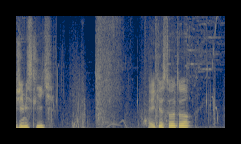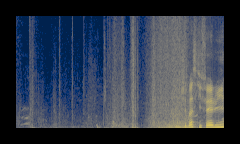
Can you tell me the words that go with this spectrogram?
J'ai mis ce clic. Allez, casse-toi, toi. Je sais pas ce qu'il fait, lui.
